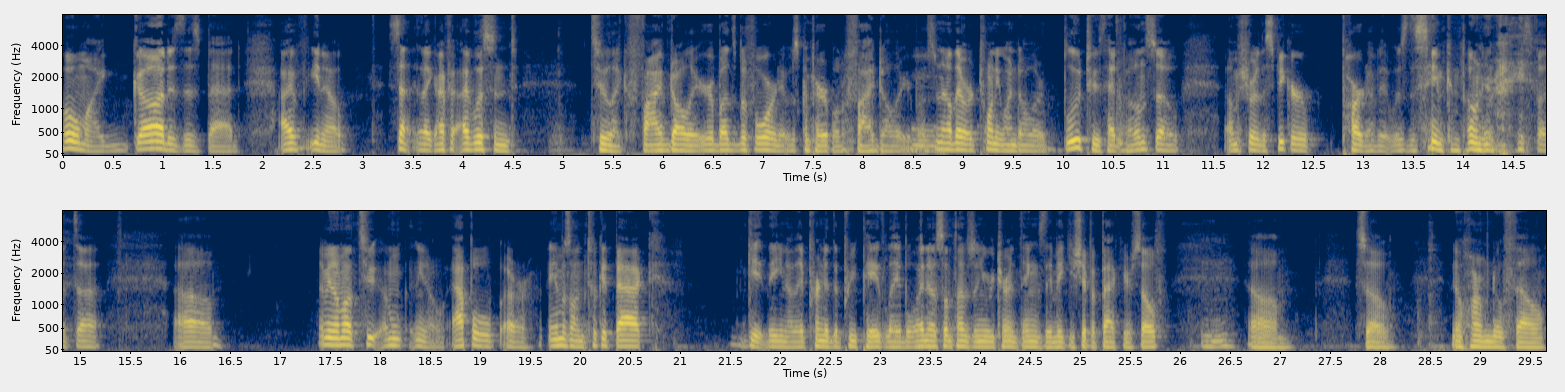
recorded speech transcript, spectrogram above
oh my god, is this bad? I've, you know, like I've I've listened to like five dollar earbuds before, and it was comparable to five dollar earbuds. So now they were twenty one dollar Bluetooth headphones, so I'm sure the speaker part of it was the same component, but. uh um, I mean, I'm not too. I'm you know, Apple or Amazon took it back. Get you know they printed the prepaid label. I know sometimes when you return things, they make you ship it back yourself. Um, so no harm, no foul.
